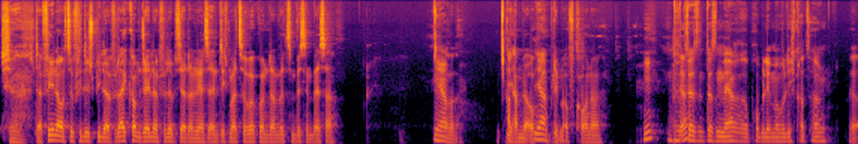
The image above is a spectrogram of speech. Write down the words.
Tja, da fehlen auch zu viele Spieler. Vielleicht kommt Jalen Phillips ja dann jetzt endlich mal zurück und dann wird es ein bisschen besser. Ja, Aber die Ab- haben ja auch ja. Probleme auf Corner. Hm? das, Ja? sind, das sind mehrere Probleme, wollte ich gerade sagen. Ja.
